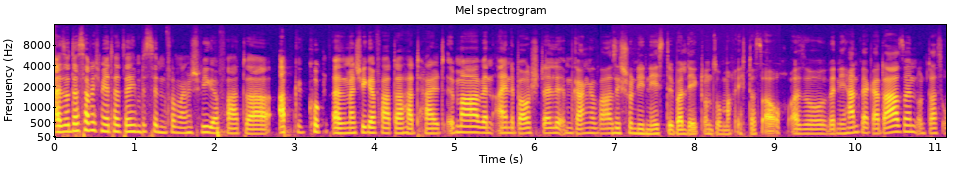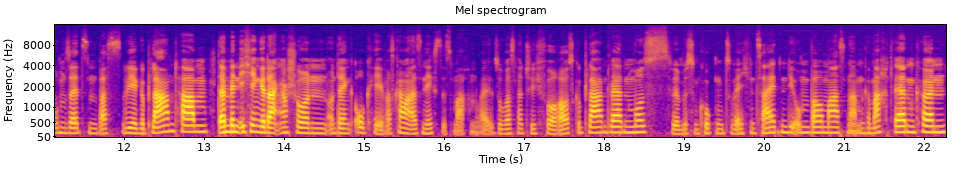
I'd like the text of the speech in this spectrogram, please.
Also das habe ich mir tatsächlich ein bisschen von meinem Schwiegervater abgeguckt. Also mein Schwiegervater hat halt immer, wenn eine Baustelle im Gange war, sich schon die nächste überlegt und so mache ich das auch. Also wenn die Handwerker da sind und das umsetzen, was wir geplant haben, dann bin ich in Gedanken schon und denke, okay, was kann man als nächstes machen? Weil sowas natürlich vorausgeplant werden muss. Wir müssen gucken, zu welchen Zeiten die Umbaumaßnahmen gemacht werden können,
